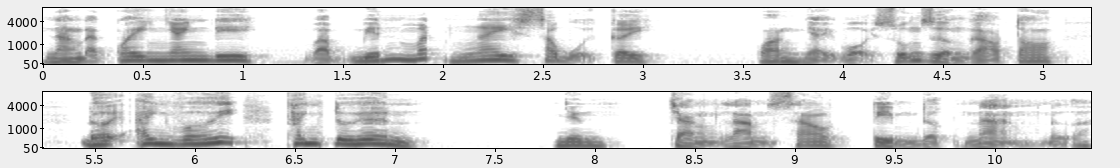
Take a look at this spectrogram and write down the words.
nàng đã quay nhanh đi và biến mất ngay sau bụi cây. Quang nhảy vội xuống giường gào to đợi anh với, Thanh Tuyền. Nhưng chẳng làm sao tìm được nàng nữa.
